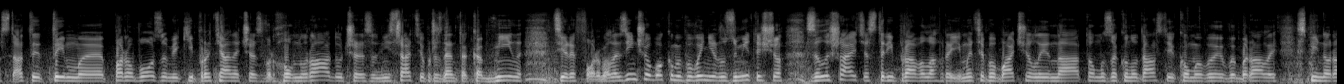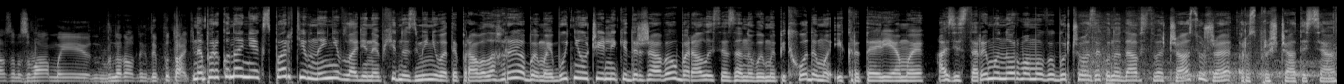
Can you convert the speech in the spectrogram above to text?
стати тим е, паровозом, який протягне через Верховну Раду, через адміністрацію президента Кабмін ці реформи. Але з іншого боку, ми повинні розуміти, що залишаються старі правила гри. І Ми це побачили на тому законодавстві, якому ви вибирали спільно разом з вами в народних депутатів. На переконання експертів, нині владі необхідно змінювати правила гри, аби майбутні очільники держави обиралися за новими підходами і критеріями. А зі старими нормами виборчого законодавства час уже розпрощатися.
